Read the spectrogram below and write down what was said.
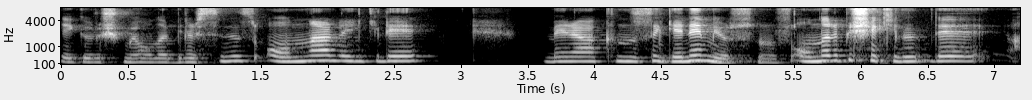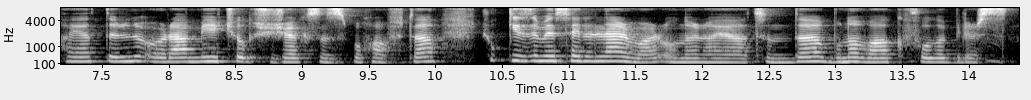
ile görüşmüyor olabilirsiniz. Onlarla ilgili merakınızı yenemiyorsunuz. Onları bir şekilde hayatlarını öğrenmeye çalışacaksınız bu hafta. Çok gizli meseleler var onların hayatında. Buna vakıf olabilirsin.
